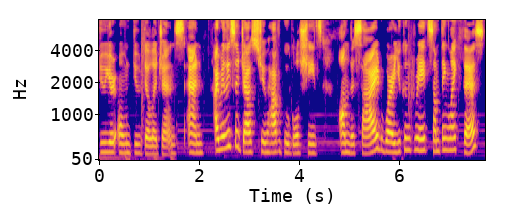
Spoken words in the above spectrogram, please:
do your own due diligence. And I really suggest to have Google Sheets on the side where you can create something like this.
